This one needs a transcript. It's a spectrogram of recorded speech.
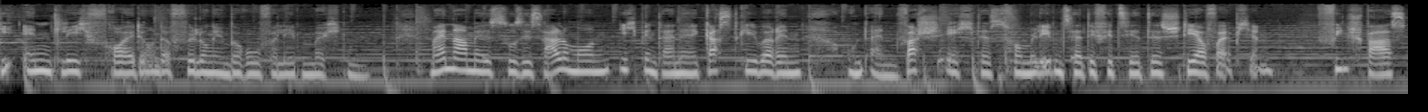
die endlich Freude und Erfüllung im Beruf erleben möchten. Mein Name ist Susi Salomon, ich bin deine Gastgeberin und ein waschechtes, vom Leben zertifiziertes Stehaufweibchen. Viel Spaß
